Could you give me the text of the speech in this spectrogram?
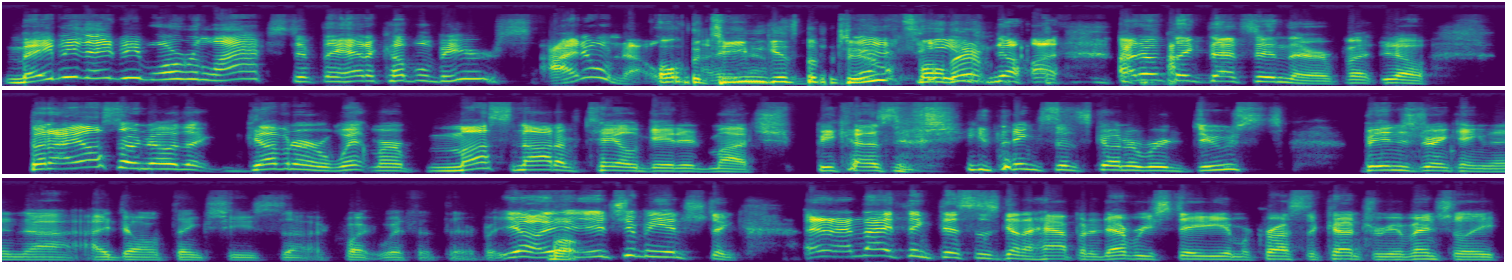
maybe they'd be more relaxed if they had a couple beers. I don't know. Oh, the team gets them too? Yeah, Well, team- no, I, I don't think that's in there. But you know, but I also know that Governor Whitmer must not have tailgated much because if she thinks it's going to reduce binge drinking, then uh, I don't think she's uh, quite with it there. But yeah, Well- it, it should be interesting, and, and I think this is going to happen at every stadium across the country eventually.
